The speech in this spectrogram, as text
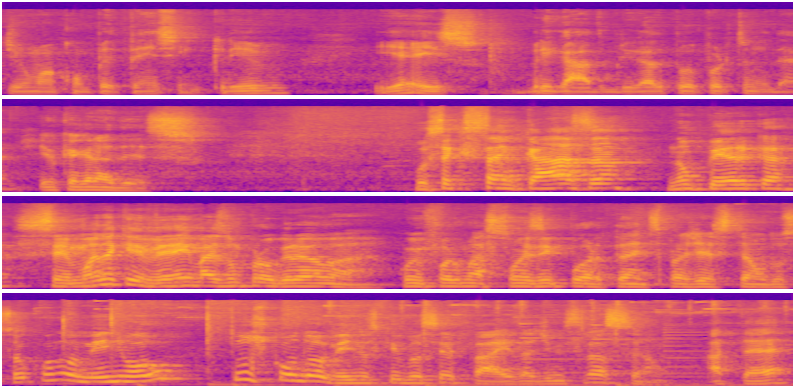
de uma competência incrível. E é isso. Obrigado, obrigado pela oportunidade. Eu que agradeço. Você que está em casa, não perca, semana que vem mais um programa com informações importantes para a gestão do seu condomínio ou dos condomínios que você faz administração. Até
